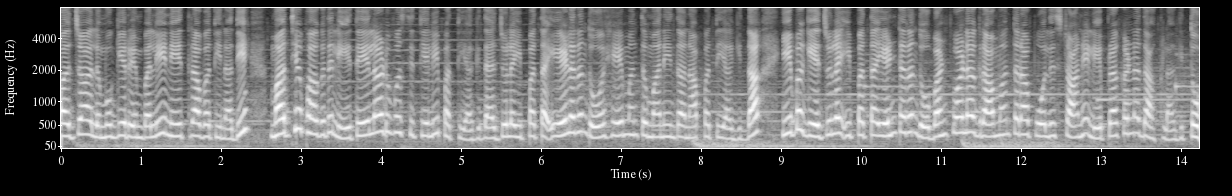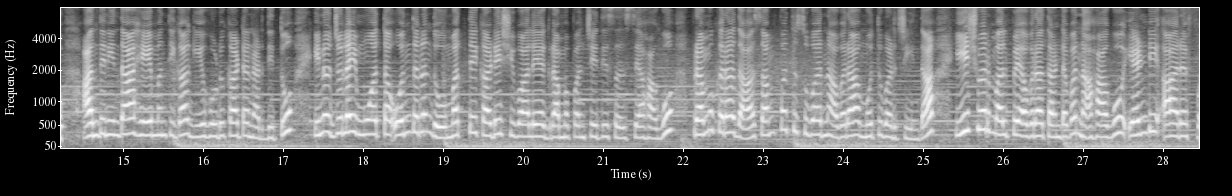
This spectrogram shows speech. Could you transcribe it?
ಬಜಾಲ್ ಮುಗೇರು ಎಂಬಲ್ಲಿ ನೇತ್ರಾವತಿ ನದಿ ಮಧ್ಯಭಾಗದಲ್ಲಿ ತೇಲಾಡುವ ಸ್ಥಿತಿಯಲ್ಲಿ ಪತ್ತೆಯಾಗಿದೆ. ಜುಲೈ ಇಪ್ಪತ್ತ ಏಳರಂದು ಹೇಮಂತ್ ಮನೆಯಿಂದ ನಾಪತ್ತೆಯಾಗಿದ್ದ ಈ ಬಗ್ಗೆ ಜುಲೈ ಇಪ್ಪತ್ತ ಎಂಟರಂದು ಬಂಟ್ವಾಳ ಗ್ರಾಮಾಂತರ ಪೊಲೀಸ್ ಠಾಣೆಯಲ್ಲಿ ಪ್ರಕರಣ ದಾಖಲಾಗಿತ್ತು. ಅಂದಿನಿಂದ ಹೇಮಂತಿಗಾಗಿ ಹುಡುಕಾಟ ನಡೆದಿತ್ತು. ಇನ್ನು ಜುಲೈ ಮೂವತ್ತ ಒಂದರಂದು ಮತ್ತೆ ಕಡೆ ಶಿವಾಲಯ ಗ್ರಾಮ ಪಂಚಾಯಿತಿ ಸದಸ್ಯ ಹಾಗೂ ಪ್ರಮುಖರಾದ ಸಂಪತ್ ಸುವರ್ಣ ಅವರ ಮುತುವರ್ಜಿಯಿಂದ ಈಶ್ವರ್ ಮಲ್ಪೆ ಅವರ ತಂಡವನ್ನ ಹಾಗೂ ಎನ್ಡಿಆರ್ಎಫ್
